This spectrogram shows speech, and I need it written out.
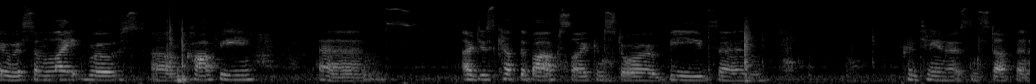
it was some light roast um, coffee, and I just kept the box so I can store beads and containers and stuff in it.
